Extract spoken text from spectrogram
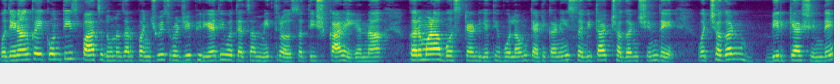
व दिनांक एकोणतीस पाच दोन हजार पंचवीस रोजी फिर्यादी व त्याचा मित्र सतीश काळे यांना करमाळा बस स्टँड येथे बोलावून त्या ठिकाणी सविता छगन शिंदे व छगन बिरक्या शिंदे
